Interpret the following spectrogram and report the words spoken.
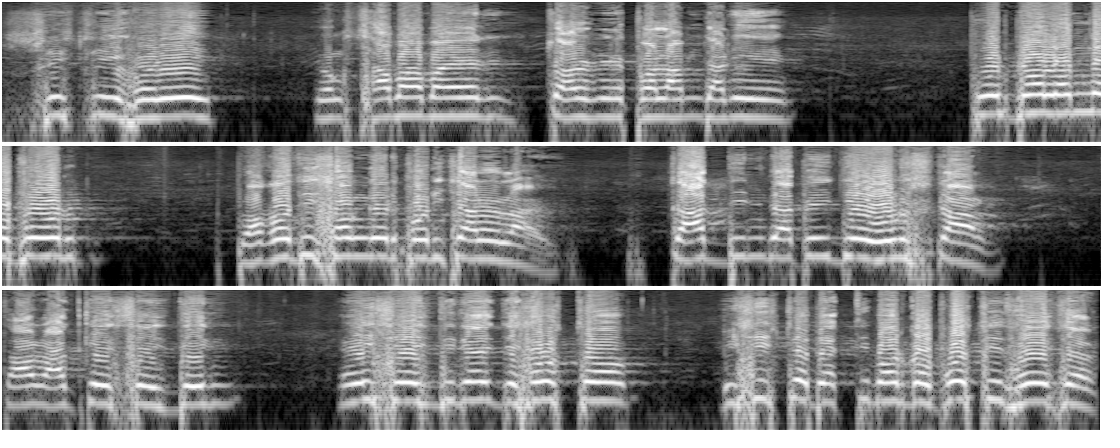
শ্রী হরি এবং সাবা মায়ের চরণে প্রণাম জানিয়ে পূর্ব লন্ডপুর প্রগতি সংঘের পরিচালনায় চার দিন ব্যাপী যে অনুষ্ঠান, তার আজকে শেষ দিন। এই শেষ দিনে যে সমস্ত বিশিষ্ট ব্যক্তিবর্গ উপস্থিত হয়েছেন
